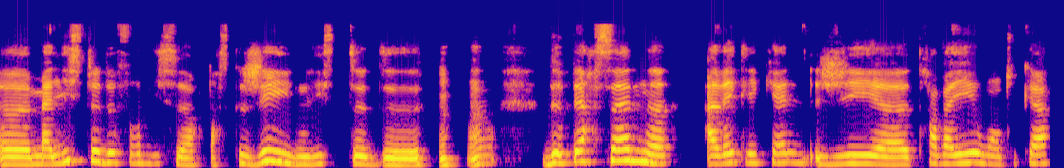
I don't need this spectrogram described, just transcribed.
ma liste de fournisseurs parce que j'ai une liste de de personnes avec lesquelles j'ai travaillé ou en tout cas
